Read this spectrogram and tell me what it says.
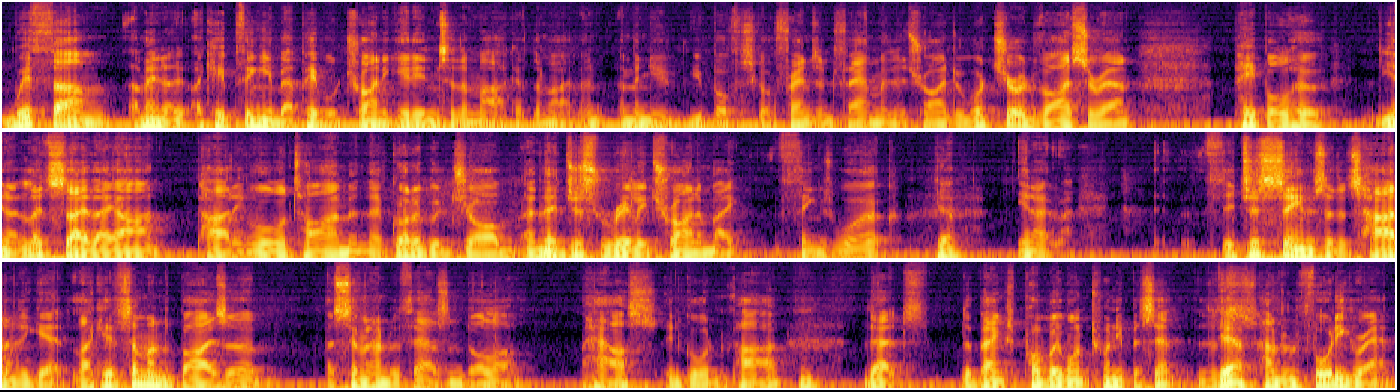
With um, I mean, I- I keep thinking about people trying to get into the market at the moment. I mean, you you've obviously got friends and family that are trying to. What's your advice around people who, you know, let's say they aren't partying all the time and they've got a good job and they're mm. just really trying to make things work. Yeah. You know, it just seems that it's harder to get. Like if someone buys a a seven hundred thousand dollar house in Gordon Park, mm. that's the banks probably want twenty percent. That's Yeah. 140 grand.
